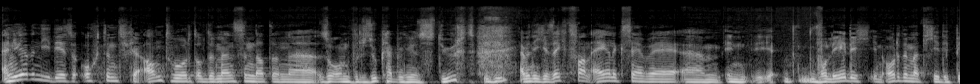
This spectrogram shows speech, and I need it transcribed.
En nu hebben die deze ochtend geantwoord op de mensen dat een, uh, zo'n verzoek hebben gestuurd. Mhm. Hebben die gezegd van eigenlijk zijn wij um, in, volledig in orde met GDPR.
